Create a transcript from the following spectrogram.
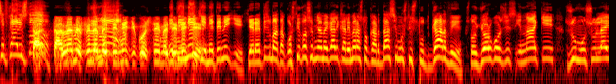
σε ευχαριστώ. Τα, τα λέμε φίλε με Φιλιά. την νίκη, Κωστή, με, Με την την νίκη, νίκη. με την νίκη. Χαιρετίσματα. Κωστή, δώσε μια μεγάλη καλημέρα στο καρδάσι μου στη Στουτγκάρδη. Στο Γιώργο Ζησινάκη, Ζουμουσού λέει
